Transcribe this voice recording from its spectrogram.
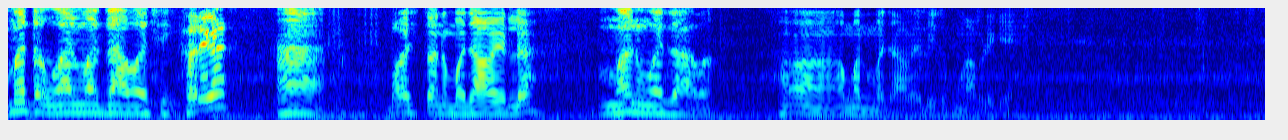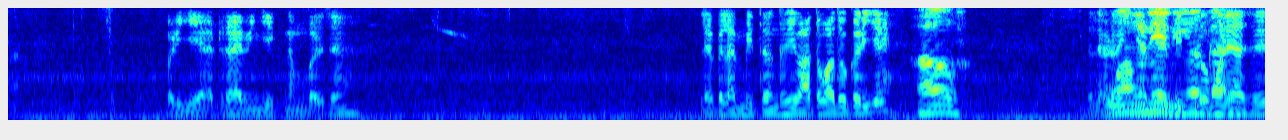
મને તો વાર મજા આવે છે. ખરેખર? હા. બસ તને મજા આવે એટલે? મન મજા આવે. હા મન મજા આવે. બીજું હું આપણે કે? પડી ગયા ડ્રાઇવિંગ એક નંબર છે. એટલે પેલા મિત્ર થોડી વાતો વાતો કરીએ હા એટલે મિત્રો મળ્યા છે.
